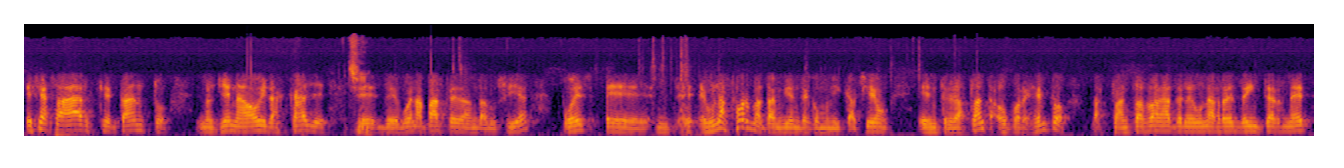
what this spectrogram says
ese azahar que tanto nos llena hoy las calles Sí. de, de buena parte de Andalucía, pues eh, es una forma también de comunicación entre las plantas. O, por ejemplo, las plantas van a tener una red de Internet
